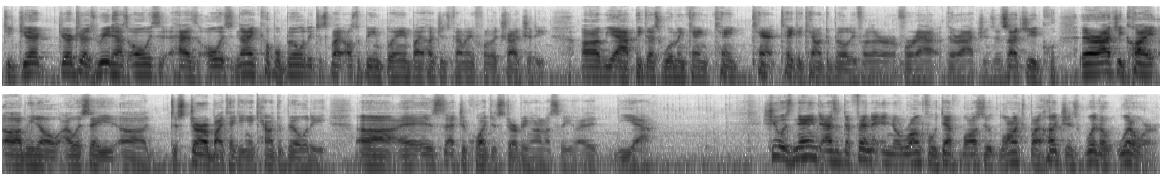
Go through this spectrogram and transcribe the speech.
Gutierrez Reed has always has always denied culpability, despite also being blamed by Hutchins' family for the tragedy. Uh, yeah, because women can can't can't take accountability for their for their actions. It's actually they're actually quite um, you know I would say uh, disturbed by taking accountability. Uh, it's actually quite disturbing, honestly. Yeah. She was named as a defendant in a wrongful death lawsuit launched by Hutchins' widow widower.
